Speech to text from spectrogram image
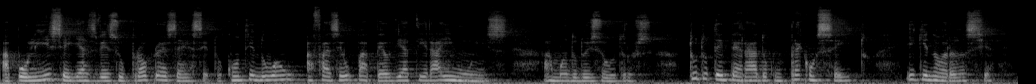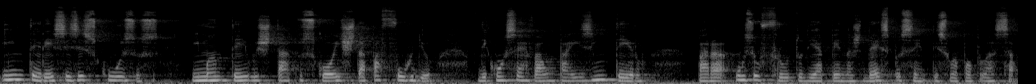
A polícia e às vezes o próprio exército continuam a fazer o papel de atirar em uns, amando dos outros, tudo temperado com preconceito, ignorância e interesses escusos em manter o status quo estapafúrdio de conservar um país inteiro para usufruto de apenas 10% de sua população.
